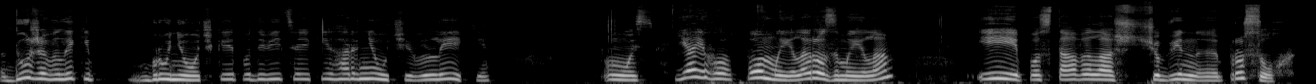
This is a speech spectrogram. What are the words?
дуже великі бруньочки, подивіться, які гарнючі, великі. Ось, я його помила, розмила і поставила, щоб він е, просох.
